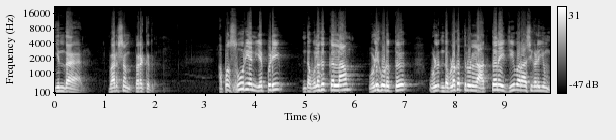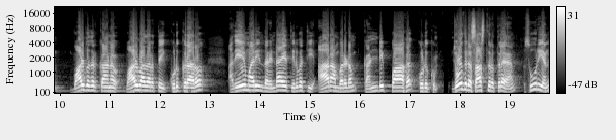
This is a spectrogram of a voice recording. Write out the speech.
இந்த வருஷம் பிறக்குது. அப்போ சூரியன் எப்படி இந்த உலகுக்கெல்லாம் ஒளி கொடுத்து உல இந்த உலகத்தில் உள்ள அத்தனை ஜீவராசிகளையும் வாழ்வதற்கான வாழ்வாதாரத்தை கொடுக்கிறாரோ அதே மாதிரி இந்த ரெண்டாயிரத்தி இருபத்தி ஆறாம் வருடம் கண்டிப்பாக கொடுக்கும். ஜோதிட சாஸ்திரத்தில் சூரியன்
